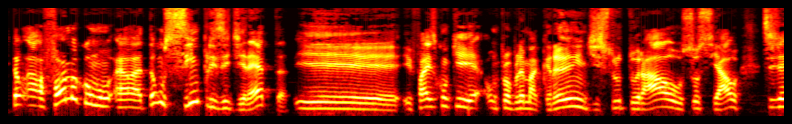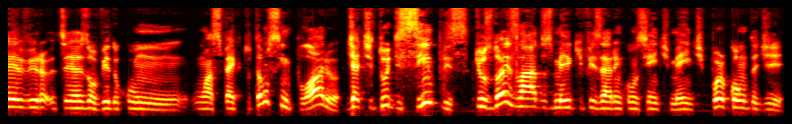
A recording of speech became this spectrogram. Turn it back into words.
Então, a forma como ela é tão simples e direta e, e faz com que um problema grande, estrutural, social, seja, seja resolvido com um aspecto tão simplório, de atitude simples, que os dois lados meio que fizeram inconscientemente por conta de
